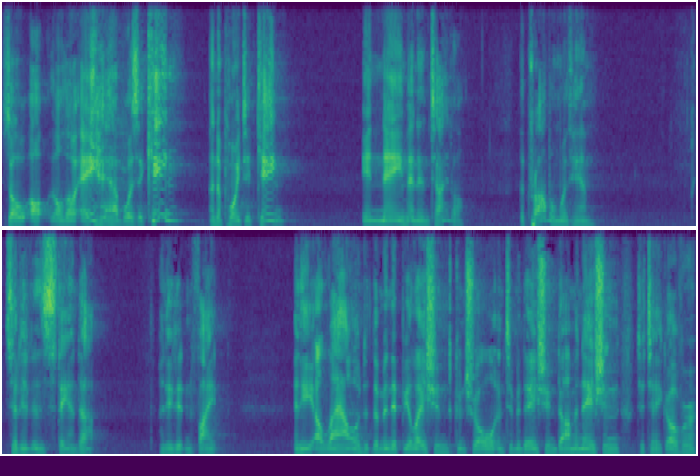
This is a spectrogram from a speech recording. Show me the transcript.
So, although Ahab was a king, an appointed king, in name and in title, the problem with him is that he didn't stand up and he didn't fight. And he allowed the manipulation, control, intimidation, domination to take over,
